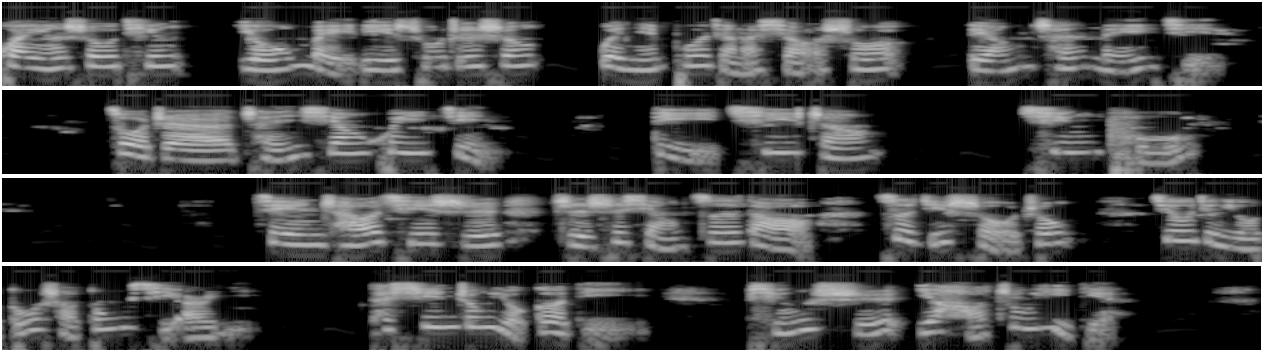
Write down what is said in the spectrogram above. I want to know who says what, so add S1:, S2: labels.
S1: 欢迎收听由美丽书之声为您播讲的小说《良辰美景》，作者沉香灰烬，第七章青蒲。锦朝其实只是想知道自己手中究竟有多少东西而已，他心中有个底，平时也好注意点。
